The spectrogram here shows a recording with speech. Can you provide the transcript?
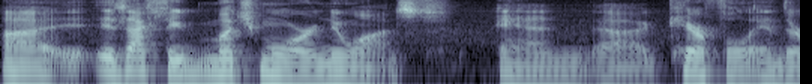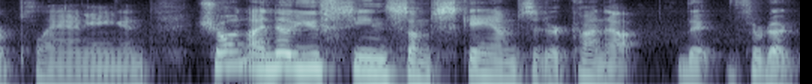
uh, is actually much more nuanced and uh, careful in their planning. And Sean, I know you've seen some scams that are kind of that sort of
